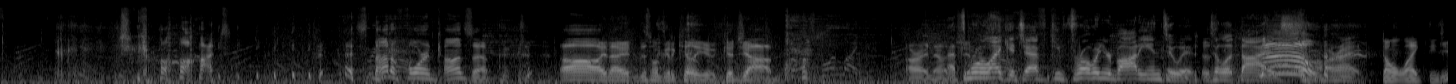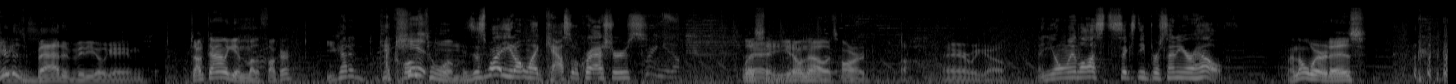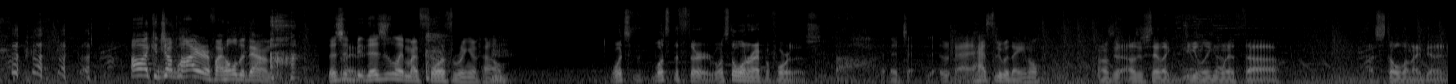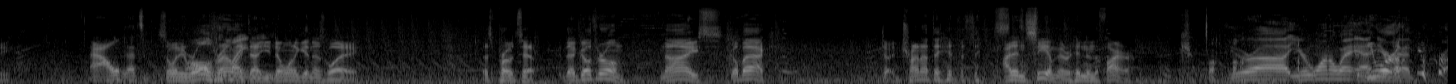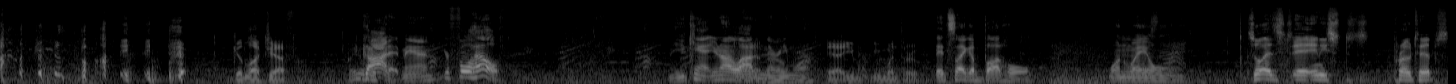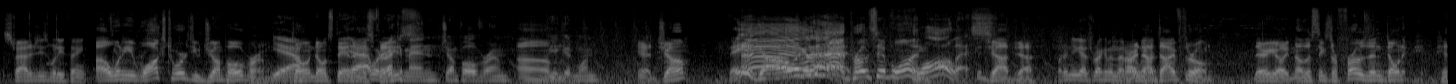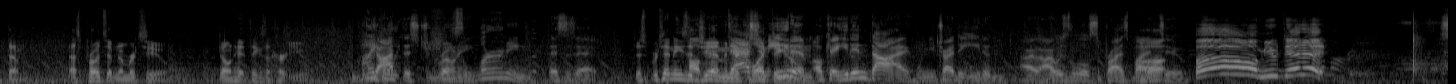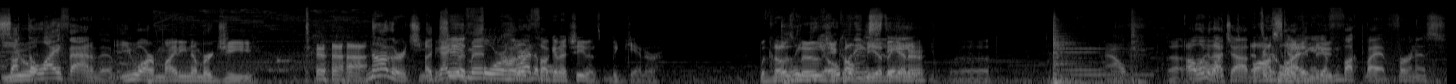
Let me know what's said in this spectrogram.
God, it's not a foreign concept. Oh, now this one's gonna kill you. Good job. All right, now That's Jeff- more like it, Jeff. Keep throwing your body into it until it dies. No! All right. don't like these You're games. just bad at video games. Duck down again, motherfucker. You gotta get I close can't- to him. Is this why you don't like Castle Crashers? Listen, you you, don't know. It's hard. Oh, there we go. And you only lost 60% of your health. I know where it is. oh, I can jump higher if I hold it down. This is Right. this is like my fourth ring of hell. What's the, what's the third? What's the one right before this? It's it has to do with anal. I was gonna, I was gonna say like dealing with uh, a stolen identity. Ow. That's So when he all rolls he around like that, need. you don't want to get in his way. That's pro tip. Go through him. Nice. Go back. D- try not to hit the things. I didn't see him. They were hidden in the fire. You're uh, you're one away, and you you're were dead. you were under his body. Good luck, Jeff. You got it, man. You're full health. You can't. You're not allowed in there anymore. Yeah, you, you went through. It's like a butthole, one way only. So, as uh, any s- s- pro tips, strategies? What do you think? Uh, when he walks towards you, jump over him. Yeah. Don't don't stand yeah, in his I would face. recommend jump over him. Um, Be a good one. Yeah, jump. There you Hey, go. Look, at that. Pro tip one. Flawless. Good job, Jeff. Why didn't you guys recommend that? All right, now dive through them. There you go. Now those things are frozen. Don't hit- hit them. That's pro tip number two. Don't hit things that hurt you. I got this, jabroni. He's learning. This is it. Just pretend he's a Oh, gym and you're dash him, collecting eat them. him. Okay, he didn't die when you tried to eat him. I, I was a little surprised by Uh, it too. Boom! You did it. Suck you- the life out of him. You are mighty number G. Another achievement. The guy Achievement. 400 Incredible. fucking achievements. Beginner. With those Complete moves, you call me a stage. beginner? Ow. Uh, Oh, look at that. job. out. That's a Boss cool guy looking get dude. fucked by a furnace.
